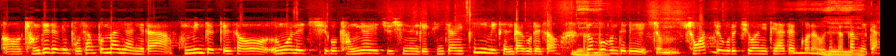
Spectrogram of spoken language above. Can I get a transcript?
어, 경제적인 보상뿐만이 아니라 국민들께서 응원해 주시고 격려해 주시는 게 굉장히 큰 힘이 된다고 그래서 네. 그런 부분들이 좀 종합적으로 지원이 돼야 될 거라고 음, 예, 생각합니다.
